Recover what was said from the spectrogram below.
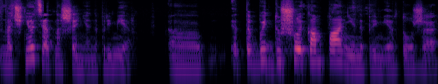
начнете отношения, например э, это быть душой компании, например, тоже.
